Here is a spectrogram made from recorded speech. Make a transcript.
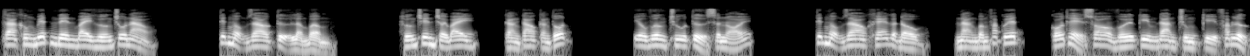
Ta không biết nên bay hướng chỗ nào. Tiết Mộng Giao tự lẩm bẩm. Hướng trên trời bay, càng cao càng tốt. Yêu vương Chu Tử Sơn nói. Tiết Mộng Giao khẽ gật đầu, nàng bấm pháp quyết, có thể so với kim đan trung kỳ pháp lực,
